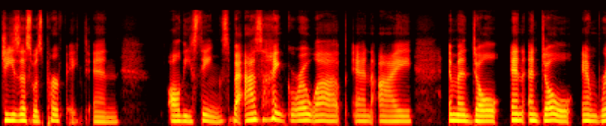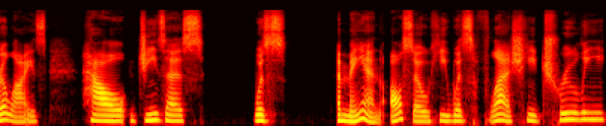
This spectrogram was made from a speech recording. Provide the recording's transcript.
Jesus was perfect and all these things. But as I grow up and I am adult an adult and realize how Jesus was a man also, he was flesh. He truly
